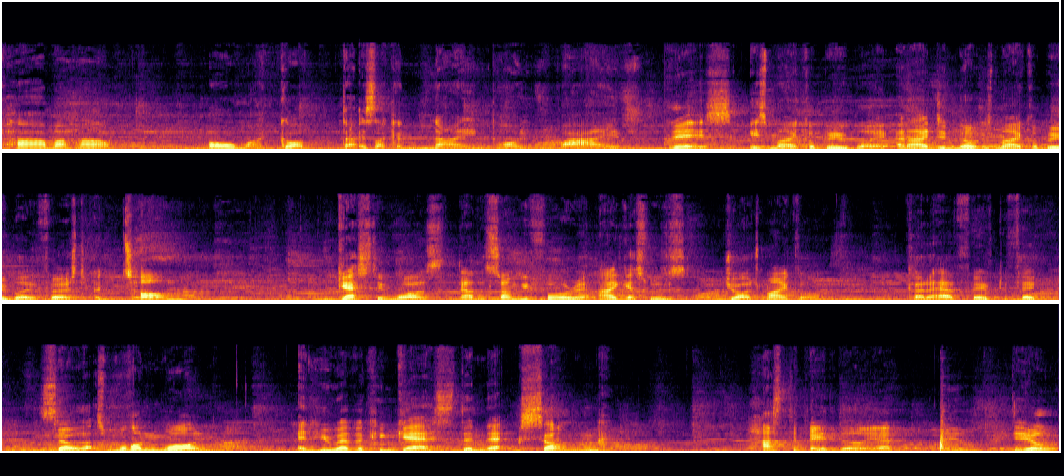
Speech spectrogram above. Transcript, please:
parma ham. Oh my god, that is like a 9.5. This is Michael Bublé, and I didn't know it was Michael Bublé at first, and Tom guessed it was. Now, the song before it, I guess, was George Michael. Gotta have faith to faith. So that's 1 1, and whoever can guess the next song has to pay the bill, yeah? Deal. Deal?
